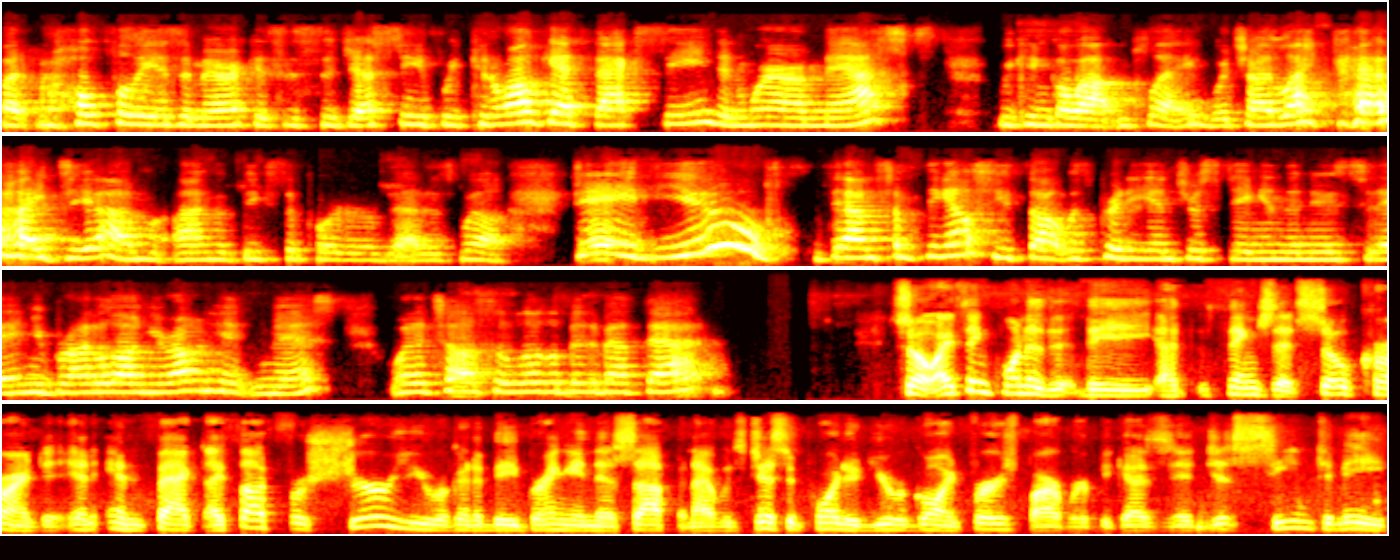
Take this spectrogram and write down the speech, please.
But hopefully, as Americus is suggesting, if we can all get vaccinated and wear our masks, we can go out and play, which I like that idea. I'm, I'm a big supporter of that as well. Dave, you found something else you thought was pretty interesting in the news today, and you brought along your own hit and miss. Want to tell us a little bit about that? So I think one of the, the uh, things that's so current, in, in fact, I thought for sure you were going to be bringing this up, and I was disappointed you were going first, Barbara, because it just seemed to me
